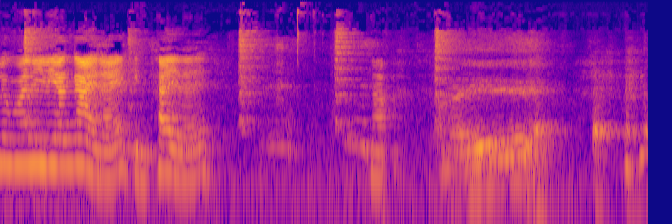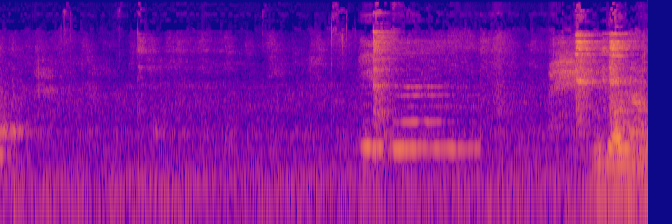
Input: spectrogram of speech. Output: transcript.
ลุงมานีเลี้ยงง่ายไหนกินไข่ไหนนะอันไหนมึงจะเอาหยัง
